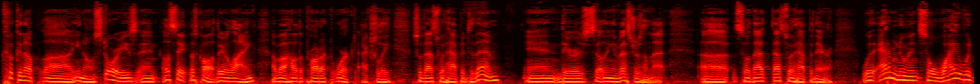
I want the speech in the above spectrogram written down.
cooking up, uh, you know, stories and let's say, let's call it, they're lying about how the product worked actually. So that's what happened to them. And they're selling investors on that. Uh, so that, that's what happened there with Adam Neumann. So why would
